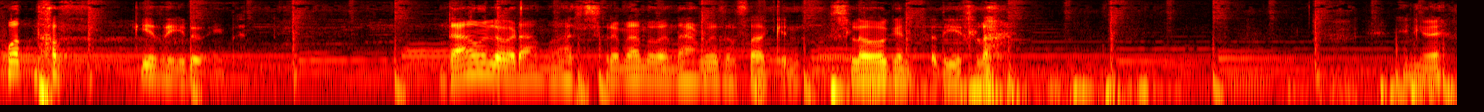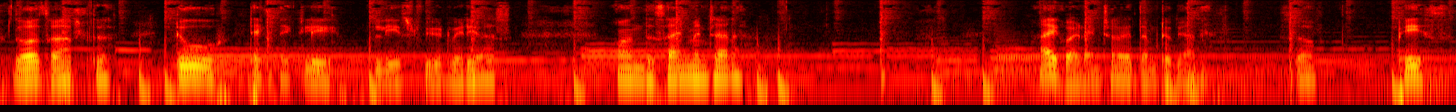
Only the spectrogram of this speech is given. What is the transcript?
What the fuck is he doing then? Download must. Remember when that was a fucking slogan for these lot. Anyway, those are the two technically least viewed videos on the Sidemen channel. I quite enjoyed them to be honest. So, peace.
